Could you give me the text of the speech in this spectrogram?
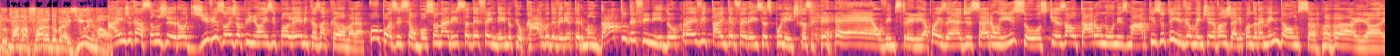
Tu tava fora do Brasil, irmão? A indicação gerou divisões de opiniões e polêmicas na Câmara, com oposição bolsonarista defendendo que o cargo deveria ter mandato definido para evitar interferências políticas. É, ouvinte estrelinha. Pois é, disseram isso os que exaltaram Nunes Marques e o terrivelmente evangélico André Mendonça. ai, ai.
